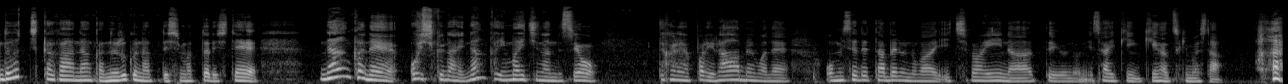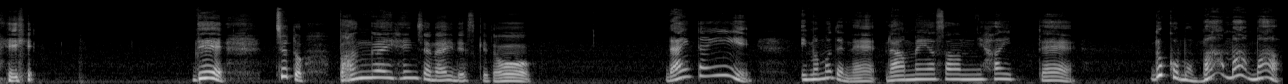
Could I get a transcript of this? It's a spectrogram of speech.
どっちかがなんかぬるくなってしまったりしてなんかね美味しくないなんかいまいちなんですよだからやっぱりラーメンはねお店で食べるのが一番いいなっていうのに最近気がつきました。はい。でちょっと番外編じゃないですけど大体今までねラーメン屋さんに入ってどこもまあまあまあ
